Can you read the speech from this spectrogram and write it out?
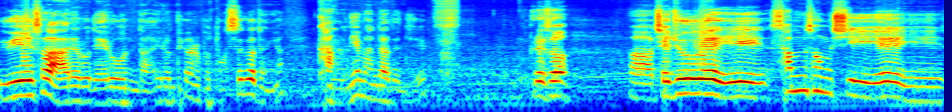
위에서 아래로 내려온다 이런 표현을 보통 쓰거든요. 강림한다든지. 그래서 아, 제주의 이 삼성시의 이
